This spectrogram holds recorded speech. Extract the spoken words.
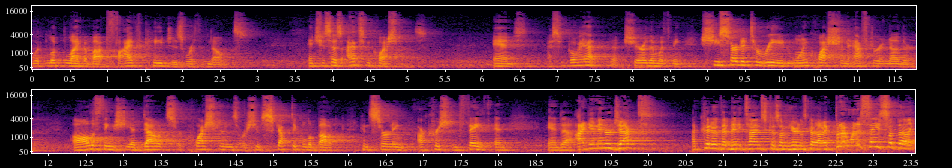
what looked like about five pages worth of notes. And she says, I have some questions. And I said, Go ahead, share them with me. She started to read one question after another. All the things she had doubts or questions or she was skeptical about concerning our Christian faith. And, and uh, I didn't interject. I could have at many times because I'm hearing this. I'm like, but I want to say something like,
